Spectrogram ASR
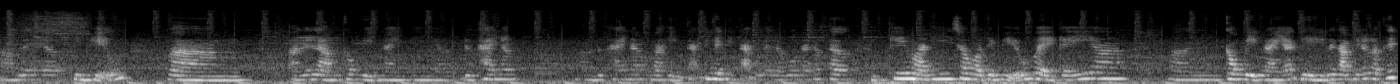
à, lê tìm hiểu và à, lên làm công việc này thì được 2 năm. À, được 2 ờ, năm và hiện tại cái danh hiện tại của lê là Golden Doctor. Khi mà đi sâu vào tìm hiểu về cái à, à công việc này á, thì lê cảm thấy rất là thích.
